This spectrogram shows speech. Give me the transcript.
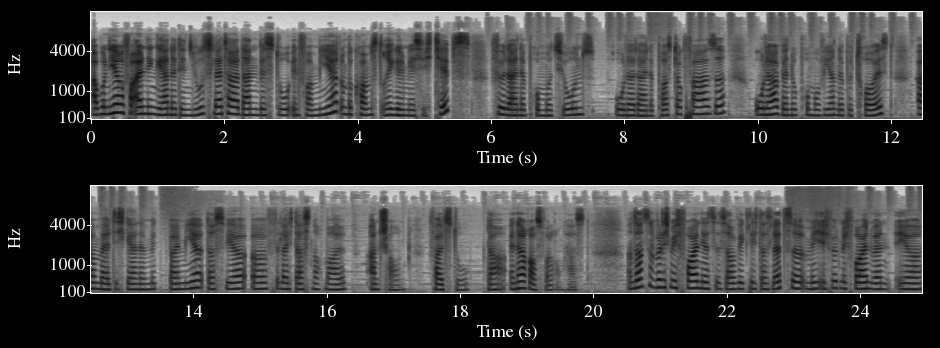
Abonniere vor allen Dingen gerne den Newsletter, dann bist du informiert und bekommst regelmäßig Tipps für deine Promotions- oder deine Postdoc-Phase oder wenn du Promovierende betreust, äh, melde dich gerne mit bei mir, dass wir äh, vielleicht das nochmal anschauen, falls du da eine Herausforderung hast. Ansonsten würde ich mich freuen, jetzt ist auch wirklich das letzte, mich, ich würde mich freuen, wenn ihr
